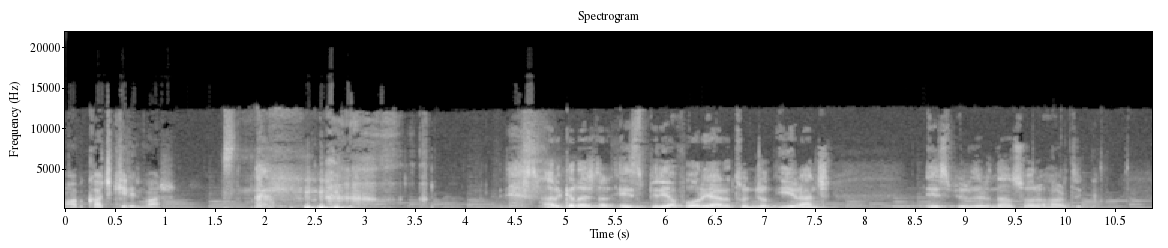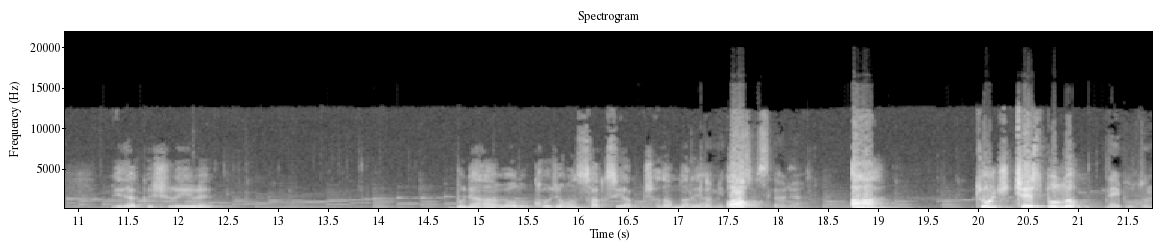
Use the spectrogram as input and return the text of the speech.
Abi kaç kilin var? Arkadaşlar espriye for yani. Tunç'un iğrenç esprilerinden sonra artık bir dakika şurayı bir bu ne abi oğlum kocaman saksı yapmış adamlar ya. O Hop! sesler ya? Aha! Tunç chest buldum. Ne buldun?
